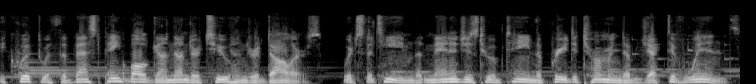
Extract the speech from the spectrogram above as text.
equipped with the best paintball gun under $200, which the team that manages to obtain the predetermined objective wins.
